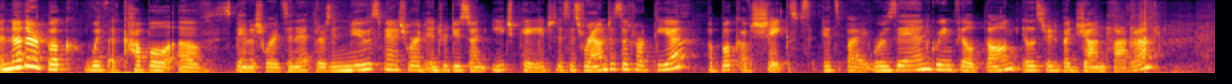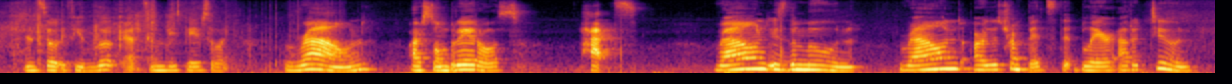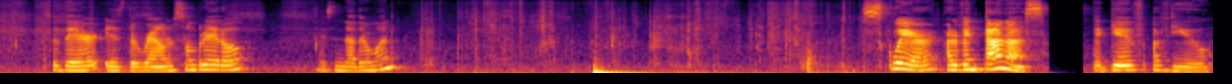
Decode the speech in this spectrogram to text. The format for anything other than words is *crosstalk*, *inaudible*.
Another book with a couple of Spanish words in it. There's a new Spanish word introduced on each page. This is Round as a Tortilla, a book of shapes. It's by Roseanne Greenfield Thong, illustrated by John Parra. And so if you look at some of these pages, so like round are sombreros, hats. Round is the moon. Round are the trumpets that blare out a tune. So there is the round sombrero. There's another one. Square are ventanas that give a view.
